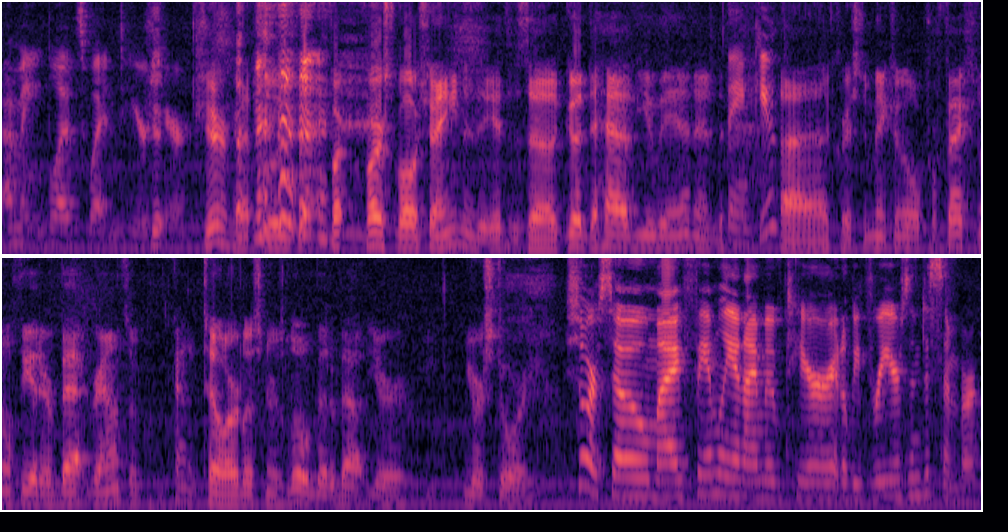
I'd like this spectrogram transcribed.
i mean blood sweat and tears here Sure, sure, absolutely. First of all, Shane, it it is uh, good to have you in, and Thank you. Uh, Kristen mentioned a little professional theater background, so kind of tell our listeners a little bit about your your story. Sure. So my family and I moved here. It'll be three years in December,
